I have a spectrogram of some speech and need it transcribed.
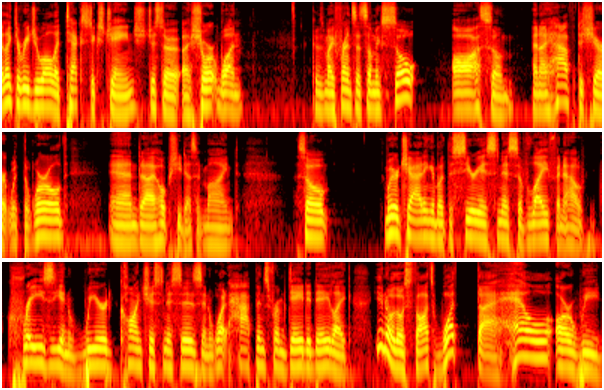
I'd like to read you all a text exchange, just a, a short one, because my friend said something so awesome, and I have to share it with the world, and I hope she doesn't mind. So, we were chatting about the seriousness of life and how crazy and weird consciousness is and what happens from day to day. Like, you know, those thoughts. What the hell are we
